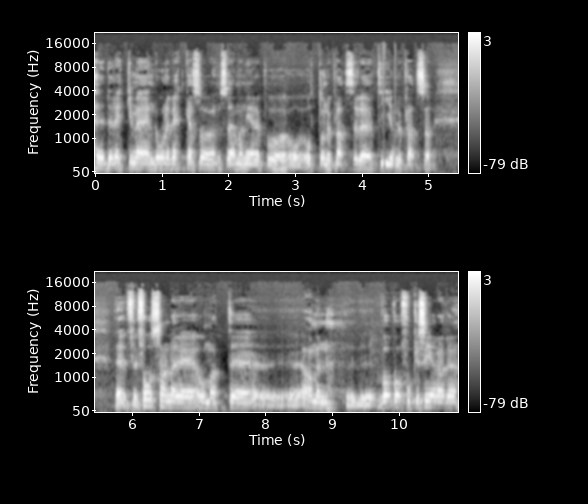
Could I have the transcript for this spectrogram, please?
Det räcker med en dålig vecka så, är man nere på åttonde plats eller tionde plats. För oss handlar det om att ja, men, vara fokuserade,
